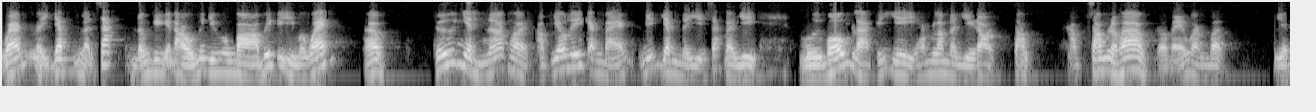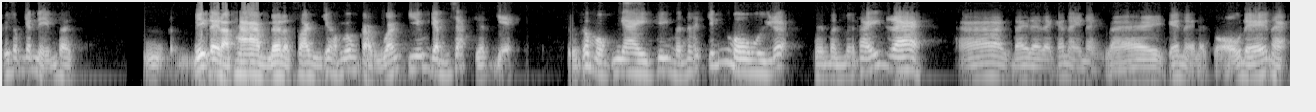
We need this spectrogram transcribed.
quán là danh là sắc đôi khi cái đầu nó như con bò biết cái gì mà quán không? Cứ nhìn nó thôi. Học giáo lý căn bản biết danh là gì sắc là gì. 14 là cái gì 25 là gì rồi. Xong học xong rồi phải không? Rồi vẽ hoàng bình bây giờ cứ sống chánh niệm thôi. Biết đây là tham đây là sân chứ không có cần quán chiếu danh sắc gì hết vậy. Rồi có một ngày khi mình nó chín mùi đó thì mình mới thấy ra à đây đây là cái này này đây cái này là cổ đế nè.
